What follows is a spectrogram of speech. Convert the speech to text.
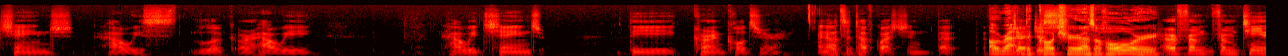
change how we look or how we how we change the current culture? I know it's a tough question, but oh, Around ju- the culture as a whole, or or from from teen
